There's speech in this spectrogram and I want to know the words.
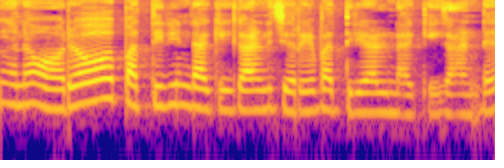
ഇങ്ങനെ ഓരോ പത്തിരി ഉണ്ടാക്കിക്കാണ്ട് ചെറിയ പത്തിരികൾ ഉണ്ടാക്കിക്കാണ്ട്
